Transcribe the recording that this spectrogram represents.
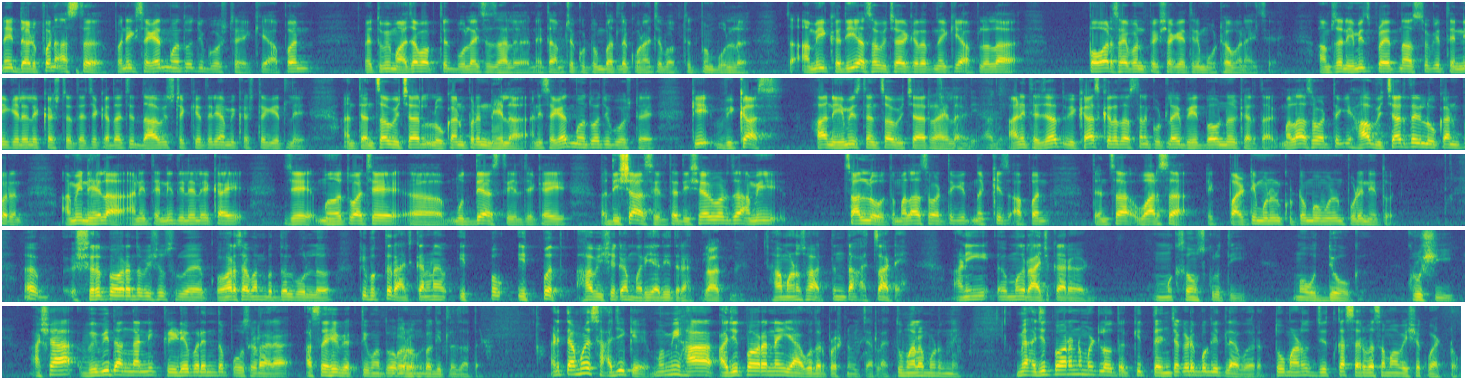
नाही दडपण असतं. पण एक सगळ्यात महत्त्वाची गोष्ट आहे की आपण म्हणजे तुम्ही माझ्या बाबतीत बोलायचं झालं नाही तर आमच्या कुटुंबातलं कोणाच्या बाबतीत पण बोललं तर आम्ही कधीही असा विचार करत नाही की आपल्याला पवार साहेबांपेक्षा काहीतरी मोठं बनायचं आहे आमचा नेहमीच प्रयत्न असतो की त्यांनी केलेले कष्ट त्याचे कदाचित दहा वीस टक्के तरी आम्ही कष्ट घेतले. आणि त्यांचा विचार लोकांपर्यंत नेला. आणि सगळ्यात महत्त्वाची गोष्ट आहे की विकास हा नेहमीच त्यांचा विचार राहिला आहे आणि त्याच्यात विकास करत असताना कुठलाही भेदभाव न करता मला असं वाटतं की हा विचार तरी लोकांपर्यंत आम्ही नेला आणि त्यांनी दिलेले काही जे महत्त्वाचे मुद्दे असतील जे काही दिशा असेल त्या दिशेवर जर आम्ही चाललो तर मला असं वाटतं की नक्कीच आपण त्यांचा वारसा एक पार्टी म्हणून कुटुंब म्हणून पुढे नेतोय. अ, शरद पवारांचा विषय सुरू आहे. पवारसाहेबांबद्दल बोललं की फक्त राजकारणा इतप इतपत हा विषय काय मर्यादित राहत. राहत नाही. हा माणूस हा अत्यंत अचाट आहे. आणि मग राजकारण मग संस्कृती मग उद्योग कृषी अशा विविध अंगांनी क्रीडेपर्यंत पोहोचणारा असं हे व्यक्तिमत्व म्हणून बघितलं जातं. आणि त्यामुळे साहजिक आहे. मग मी हा अजित पवारांनाही या अगोदर प्रश्न विचारला आहे. तुम्हाला म्हणून नाही. मी अजित पवारांना म्हटलं होतं की त्यांच्याकडे बघितल्यावर तो माणूस जितका सर्वसमावेशक वाटतो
